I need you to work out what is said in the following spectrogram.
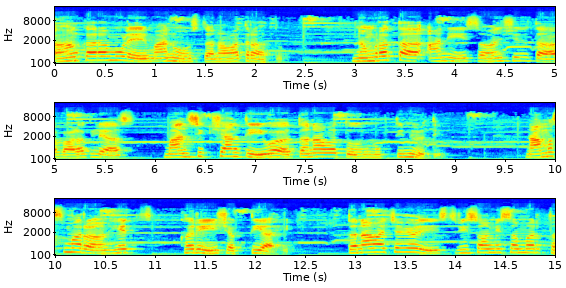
अहंकारामुळे माणूस तणावात राहतो. नम्रता आणि सहनशीलता बाळगल्यास मानसिक शांती व तणावातून मुक्ती मिळते. नामस्मरण हेच खरी शक्ती आहे. तणावाच्या वेळी श्री स्वामी समर्थ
